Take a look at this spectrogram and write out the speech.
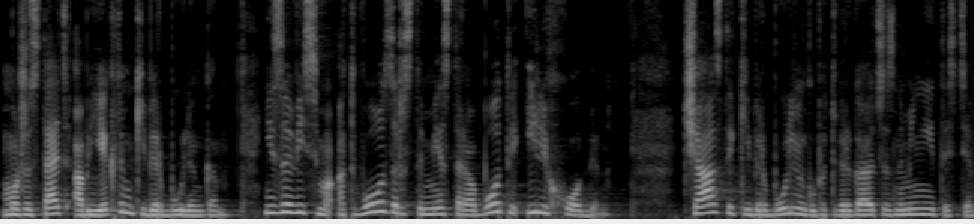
может стать объектом кибербуллинга, независимо от возраста, места работы или хобби. Часто кибербуллингу подвергаются знаменитости,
